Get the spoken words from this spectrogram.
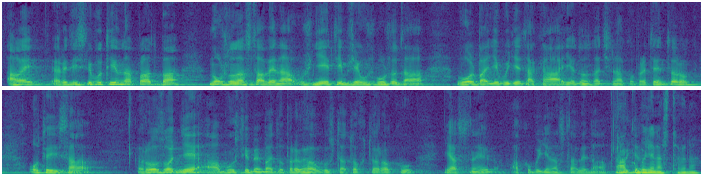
Ale redistributívna platba možno nastavená už nie tým, že už možno tá voľba nebude taká jednoznačná ako pre tento rok. O tej sa rozhodne a musíme mať do 1. augusta tohto roku jasné, ako bude nastavená. A ako bude nastavená?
